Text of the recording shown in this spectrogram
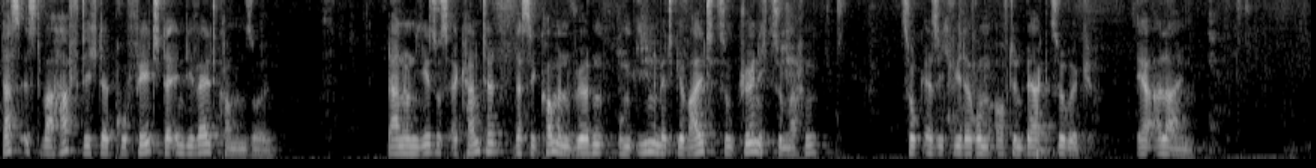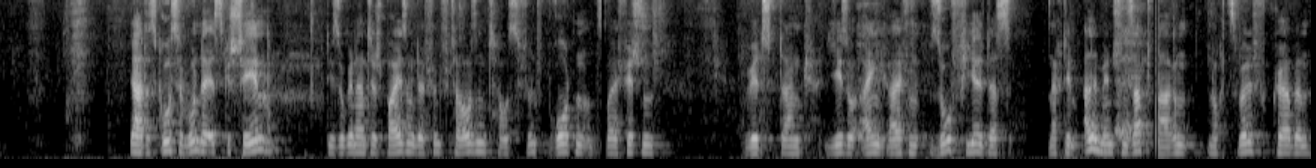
das ist wahrhaftig der Prophet, der in die Welt kommen soll. Da nun Jesus erkannte, dass sie kommen würden, um ihn mit Gewalt zum König zu machen, zog er sich wiederum auf den Berg zurück, er allein. Ja, das große Wunder ist geschehen. Die sogenannte Speisung der 5000 aus fünf Broten und zwei Fischen wird dank Jesu eingreifen so viel, dass nachdem alle Menschen satt waren, noch zwölf Körbe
